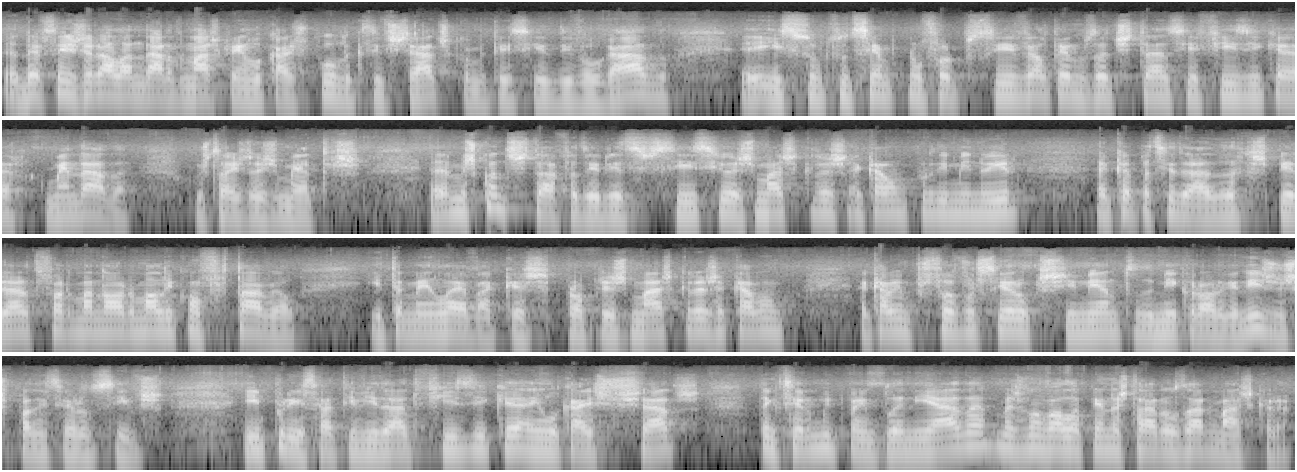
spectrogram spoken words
Deve ser, em geral, andar de máscara em locais públicos e fechados, como tem sido divulgado, e, sobretudo, sempre que não for possível, termos a distância física recomendada, os tais dois metros. Eh, mas quando se está a fazer exercício, as máscaras acabam por diminuir a capacidade de respirar de forma normal e confortável. E também leva a que as próprias máscaras acabam, acabem por favorecer o crescimento de micro-organismos que podem ser nocivos. E por isso a atividade física em locais fechados tem que ser muito bem planeada, mas não vale a pena estar a usar máscara.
